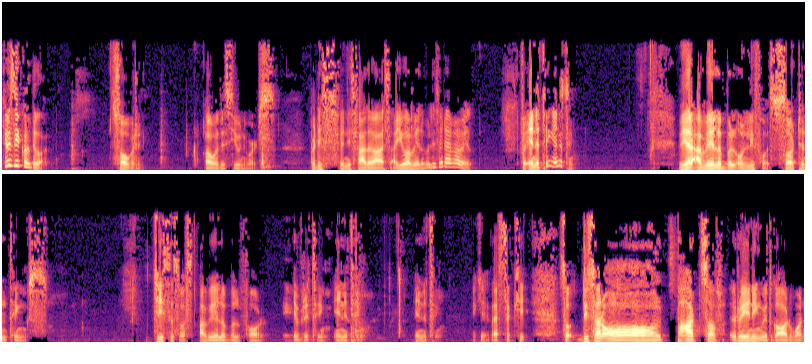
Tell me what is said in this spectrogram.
He was equal to God. Sovereign over this universe. But his, when his father asked, are you available? He said, I'm available. For anything, anything. We are available only for certain things. Jesus was available for everything, anything, anything. Okay, that's the key. So these are all parts of reigning with God one.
